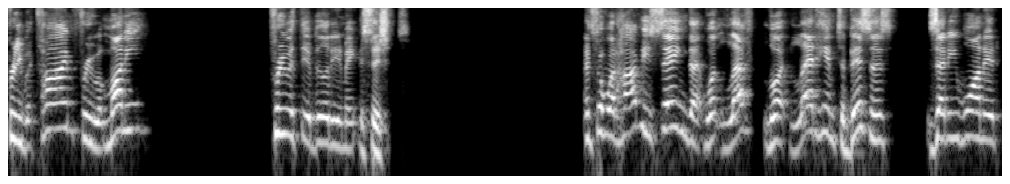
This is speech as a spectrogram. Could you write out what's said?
Free with time, free with money, free with the ability to make decisions. And so what Javi's saying that what left what led him to business is that he wanted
